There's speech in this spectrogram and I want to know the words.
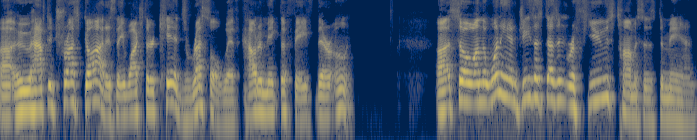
Uh, who have to trust God as they watch their kids wrestle with how to make the faith their own. Uh, so, on the one hand, Jesus doesn't refuse Thomas's demand.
